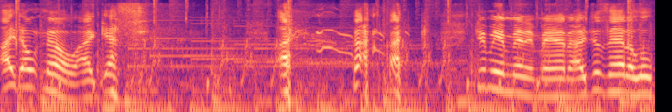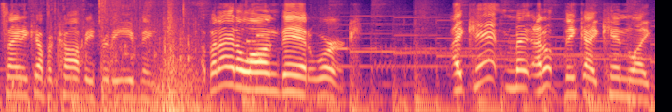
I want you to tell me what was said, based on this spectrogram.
I don't know. I guess. I Give me a minute, man. I just had a little tiny cup of coffee for the evening. But I had a long day at work. I can't, I don't think I can, like,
